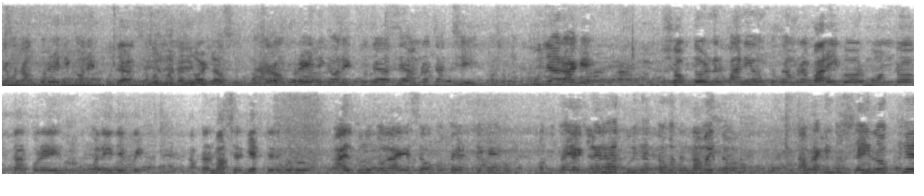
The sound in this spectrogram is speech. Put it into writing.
যেমন রংপুরের এদিকে অনেক পূজা আছে। আর রংপুরে এদিকে অনেক পূজা আছে। আমরা চাচ্ছি অন্তত পূজার আগে সব ধরনের পানি অন্তত আমরা বাড়িঘর মণ্ডপ তারপরে মানে এই যে আপনার মাছের গেটেরগুলো আইলগুলো তোলা গেছে। অন্তত এর থেকে অন্তত এক দেড় হাত দুই হাত তো আমাদের নামাইতে হবে। আমরা কিন্তু সেই লক্ষ্যে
